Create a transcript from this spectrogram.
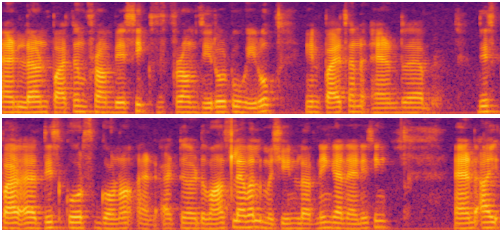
and learn Python from basics from zero to hero in Python and uh, this uh, this course gonna and at advanced level machine learning and anything. And I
